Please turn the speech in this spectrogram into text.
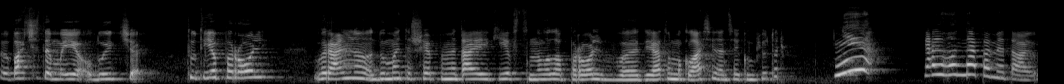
Ви бачите моє обличчя? Тут є пароль. Ви реально думаєте, що я пам'ятаю, який я встановила пароль в 9 класі на цей комп'ютер? Ні! Я його не пам'ятаю.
